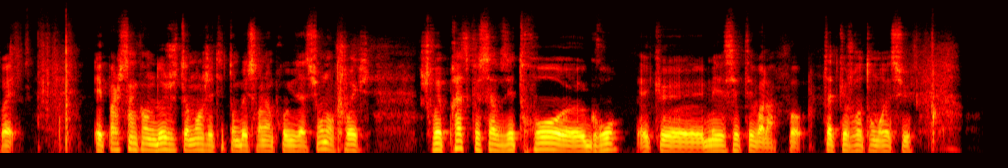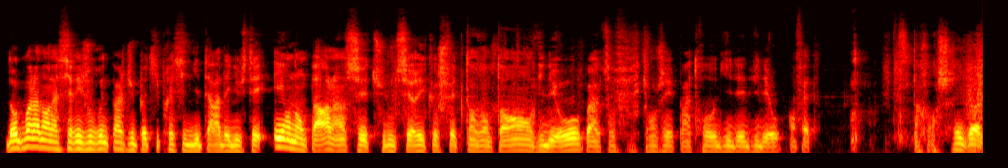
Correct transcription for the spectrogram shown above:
Ouais. Et page 52 justement, j'étais tombé sur l'improvisation, donc je trouvais je trouvais presque que ça faisait trop euh, gros et que mais c'était voilà bon, peut-être que je retomberai dessus donc voilà, dans la série, j'ouvre une page du petit précis de guitare à déguster et on en parle. Hein. C'est une série que je fais de temps en temps en vidéo, bah, sauf quand j'ai pas trop d'idées de vidéo, en fait. non, je rigole.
